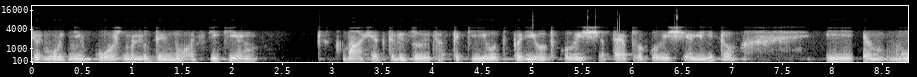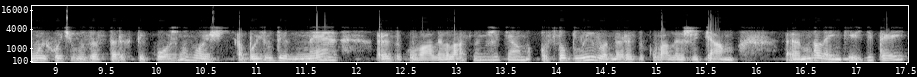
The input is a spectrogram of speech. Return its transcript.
сьогодні кожну людину, оскільки комахи активізуються в такий от період, коли ще тепло, коли ще літо. І ми хочемо застерегти кожного, аби люди не ризикували власним життям, особливо не ризикували життям е, маленьких дітей.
